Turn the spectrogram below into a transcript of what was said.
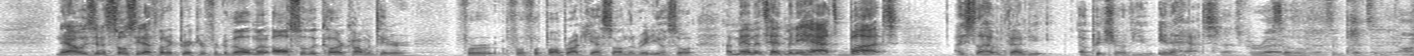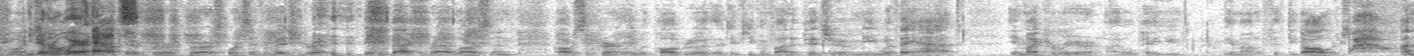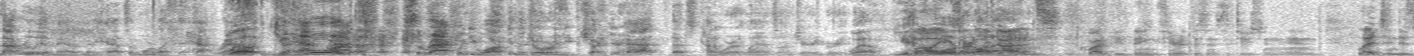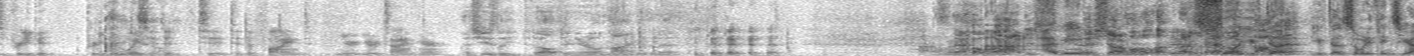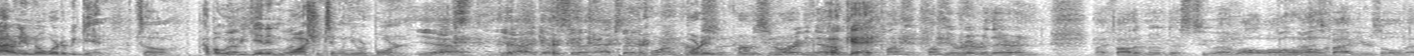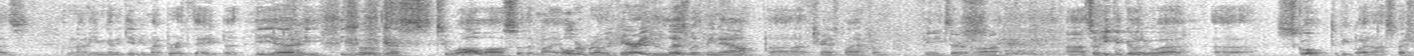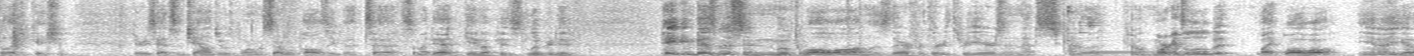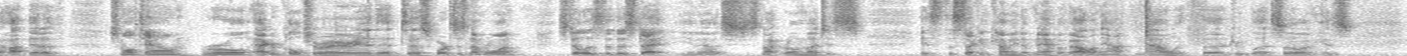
now he's an associate athletic director for development also the color commentator for for football broadcasts on the radio so a man that's had many hats but i still haven't found you a picture of you in a hat. That's correct. So that's, a, that's an ongoing. You never wear hats. Out there for, for our sports information director, dating back to Brad Larson obviously currently with Paul Grua, that if you can find a picture of me with a hat in my career, I will pay you the amount of fifty dollars. Wow. I'm not really a man of many hats. I'm more like the hat rack. Well, you've worn the rack when you walk in the door and you chuck your hat. That's kind of where it lands on Jerry Green. Well, you have well, worn a lot of done hats. Quite a few things here at this institution, and legend is a pretty good, pretty good way so. to, to to define your your time here. That's usually developed in your own mind, isn't it? oh wow! Just, I mean, just shut them all up. Yeah. so you've comment? done you've done so many things here. I don't even know where to begin. So how about well, we begin in well, Washington when you were born? Yeah, yeah. I guess uh, actually I was born in Hermiston, Hermiston Oregon, down okay. the Columbia, Columbia, River there, and my father moved us to uh, Walla Walla, Walla when I was five years old. As I'm not even going to give you my birth date, but he uh, he he moved us to Walla Walla so that my older brother Gary, who lives with me now, uh, transplant from Phoenix, Arizona, uh, so he could go to uh, uh, school. To be quite honest, special education. Gary's had some challenges. He was born with cerebral palsy, but uh, so my dad gave up his lucrative paving business and moved to Walla Walla and was there for 33 years. And that's kind of the kind of Morgan's a little bit like Walla Walla. You know, you got a hotbed of small town, rural, agricultural area that uh, sports is number one. Still is to this day. You know, it's just not grown much. It's it's the second coming of Napa Valley now, now with uh, Drew Bledsoe and his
